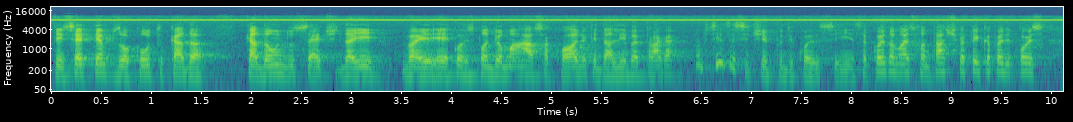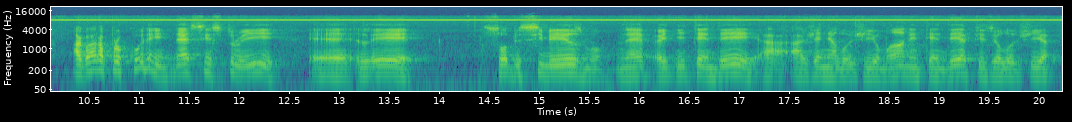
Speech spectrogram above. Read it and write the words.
Tem sete templos ocultos, cada, cada um dos sete daí vai é, corresponder a uma raça código, que dali vai para. Não precisa desse tipo de coisa assim. Essa coisa mais fantástica fica para depois. Agora procurem né, se instruir, é, ler sobre si mesmo, né, entender a, a genealogia humana, entender a fisiologia humana,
